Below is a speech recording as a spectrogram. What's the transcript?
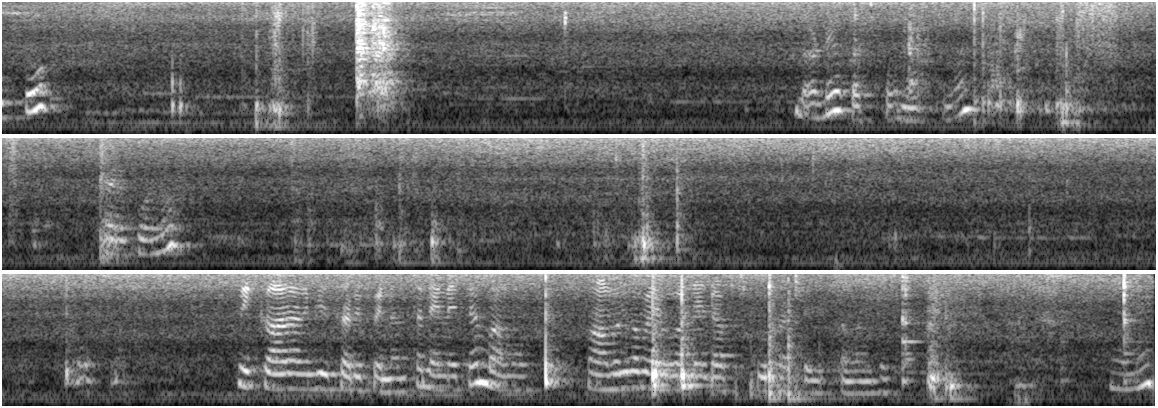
ఉప్పు. దాంట్లో ఒక స్పూన్ వేస్తున్నాం. సరిపోను. మీ కారానికి సరిపోయినంత నేనైతే మాము మామూలుగా మేము వన్ అండ్ హాఫ్ స్పూన్ అట్లా ఇస్తామండి నేను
